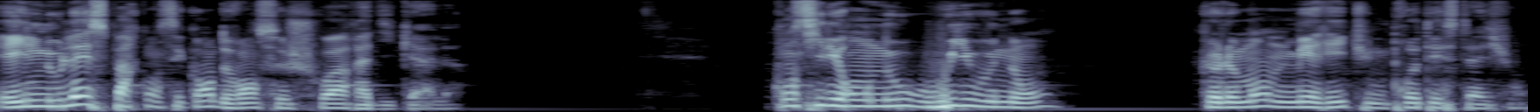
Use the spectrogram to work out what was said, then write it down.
Et il nous laisse par conséquent devant ce choix radical. Considérons-nous, oui ou non, que le monde mérite une protestation?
